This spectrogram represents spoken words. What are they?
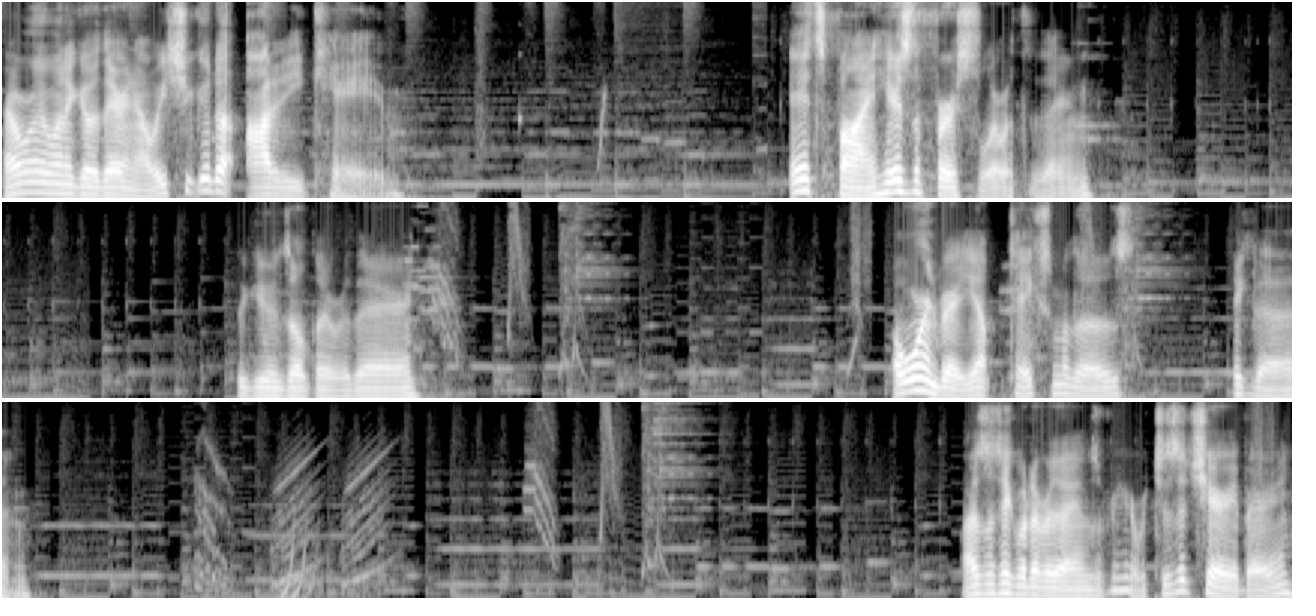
I don't really want to go there now. We should go to Oddity Cave. It's fine. Here's the first floor with the thing. Lagoon's all over there. Oh, Oranberry, yep. Take some of those. Take that. Might as well take whatever that ends over here, which is a Cheri Berry.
